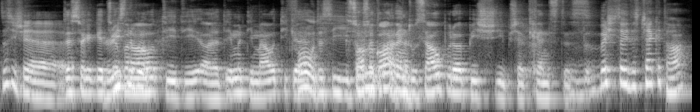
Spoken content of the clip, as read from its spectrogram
das ist äh, Deswegen gibt es reasonable. überall die, die, äh, immer die Meldungen. voll, dass sie so, sogar wenn werden. du selber etwas schreibst, erkennst du das. Weißt du, soll ich das gecheckt haben?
